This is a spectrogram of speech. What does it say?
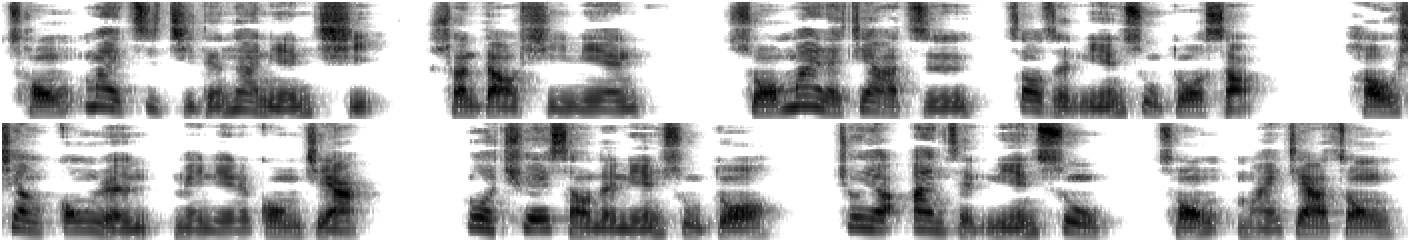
从卖自己的那年起，算到喜年，所卖的价值照着年数多少，好像工人每年的工价。若缺少的年数多，就要按着年数从买价中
